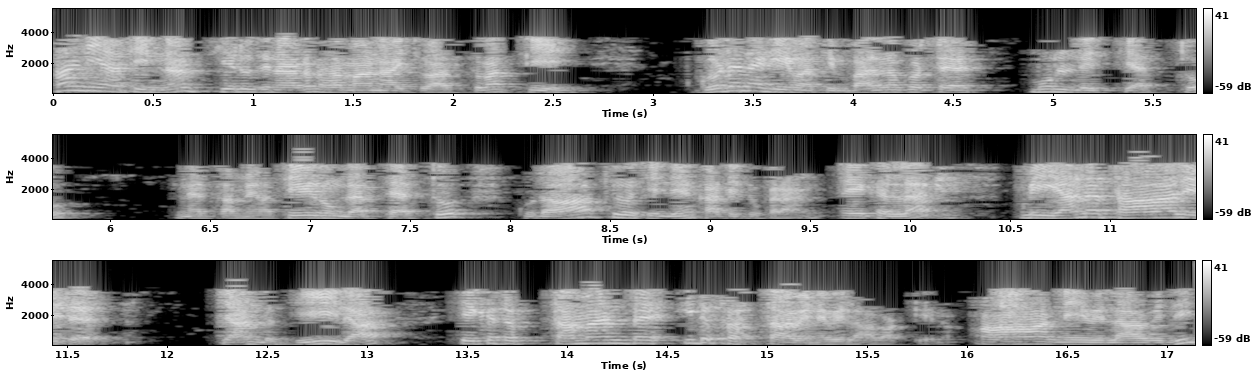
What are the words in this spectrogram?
හානියටින් නම් සියලු දෙනාටම සමාන අයිතිවාසිකමක් තියෙයි. ගොඩ නැගීම අතින් බලනකොට මුල් වෙච්ච ඇත්තෝ නැත්නම් මේවා තේරුම් ගත්ත ඇත්තෝ ගොඩාක් යොසිල්ලෙන් කටයුතු කරන්නේ. ඒකල මේ යන තාලෙට යන්න දීලා ඒකට Tamanට ඉඩ ප්‍රස්තාව වෙන වෙලාවක් එනවා. ආන්නේ වෙලාවේදී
